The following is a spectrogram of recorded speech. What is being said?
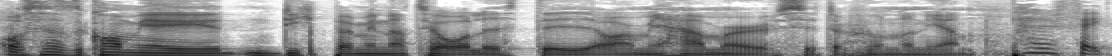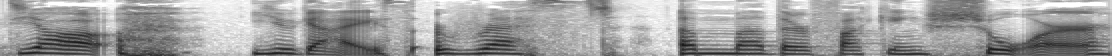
Och sen så kommer jag ju dippa mina tår lite i Army Hammer situationen igen. Perfekt, ja, you guys, rest a motherfucking sure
